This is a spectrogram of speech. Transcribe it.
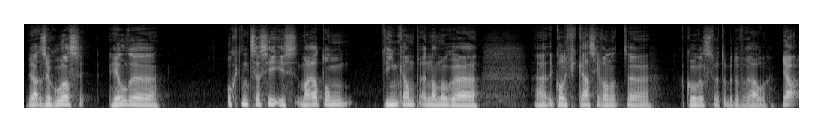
ja, zo goed als heel de ochtendsessie is marathon, tienkamp en dan nog eh, eh, de kwalificatie van het eh kogelstoten bij de vrouwen. Ja,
